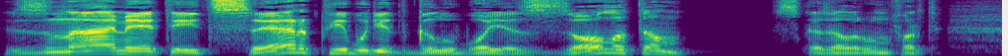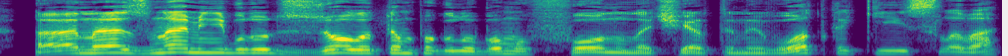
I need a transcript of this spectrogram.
Знамя этой церкви будет голубое с золотом, — сказал Румфорд, — а на знамени будут золотом по голубому фону начертаны вот какие слова.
